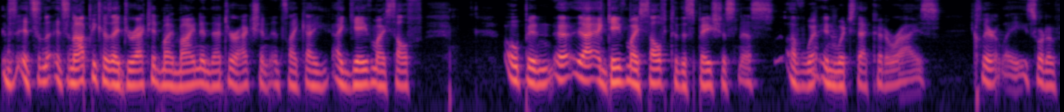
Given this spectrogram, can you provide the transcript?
It's, it's it's not because i directed my mind in that direction. It's like i i gave myself open uh, i gave myself to the spaciousness of what in which that could arise clearly sort of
